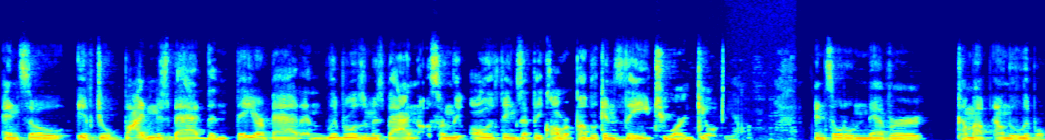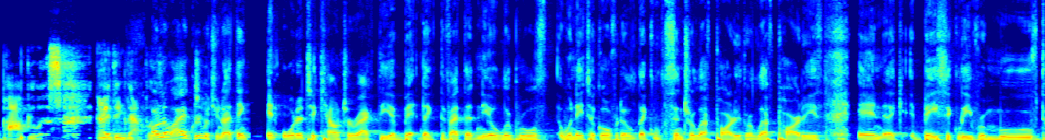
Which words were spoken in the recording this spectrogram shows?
And so, if Joe Biden is bad, then they are bad, and liberalism is bad, and suddenly all the things that they call Republicans, they too are guilty of. And so, it'll never come up on the liberal populace. And I think that. oh no, I agree with you. And I think in order to counteract the like the fact that neoliberals, when they took over the like center left parties or left parties, and like basically removed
